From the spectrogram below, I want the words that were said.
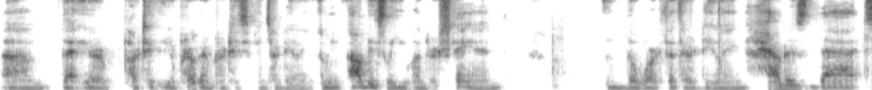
um, that your part- your program participants are doing. I mean, obviously you understand the work that they're doing. How does that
